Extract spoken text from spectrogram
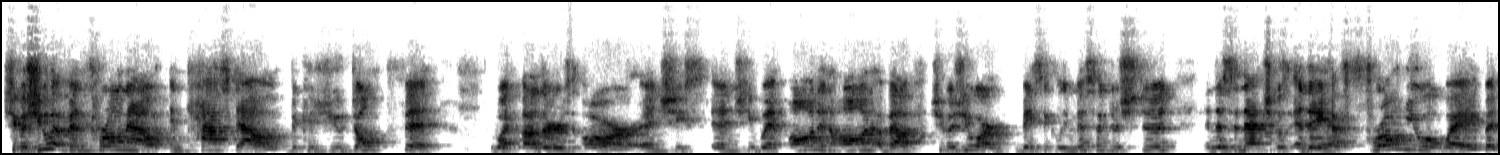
She goes, You have been thrown out and cast out because you don't fit what others are and she and she went on and on about she goes you are basically misunderstood and this and that she goes and they have thrown you away but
